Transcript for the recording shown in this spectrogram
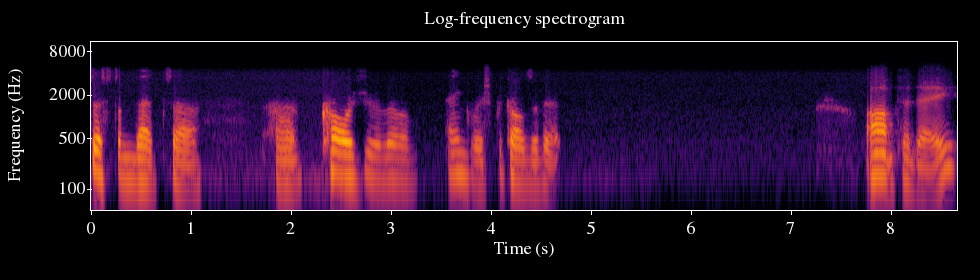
system that uh, uh, caused you a little anguish because of it? Um, today.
